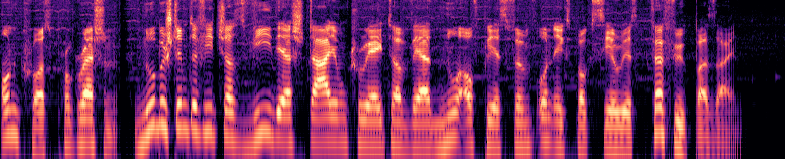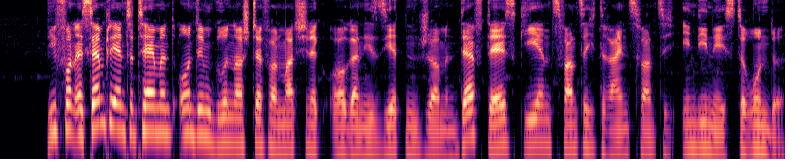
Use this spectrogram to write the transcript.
und Cross-Progression. Nur bestimmte Features wie der Stadium Creator werden nur auf PS5 und Xbox Series verfügbar sein. Die von Assembly Entertainment und dem Gründer Stefan Macinek organisierten German Dev Days gehen 2023 in die nächste Runde.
